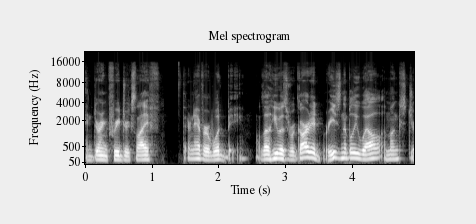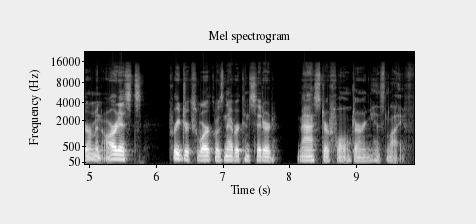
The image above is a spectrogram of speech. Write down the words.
And during Friedrich's life, there never would be. Although he was regarded reasonably well amongst German artists, Friedrich's work was never considered masterful during his life.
